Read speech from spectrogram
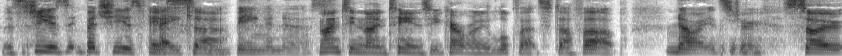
it's she is, but she is faking uh, being a nurse. 1919, so you can't really look that stuff up. no, it's true. So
